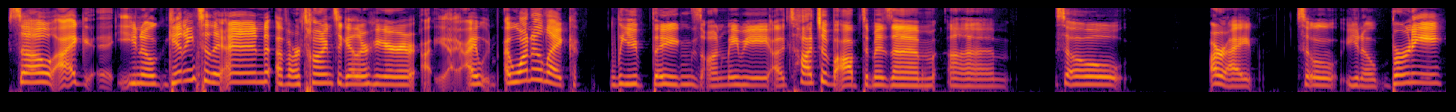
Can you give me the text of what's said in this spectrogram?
So I, you know, getting to the end of our time together here, I, I, I want to like leave things on maybe a touch of optimism. Um, so, all right, so you know, Bernie,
